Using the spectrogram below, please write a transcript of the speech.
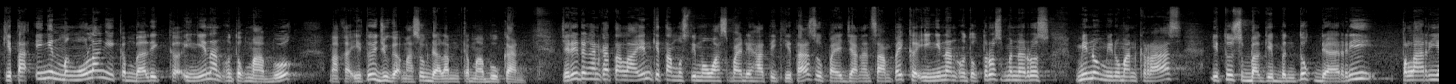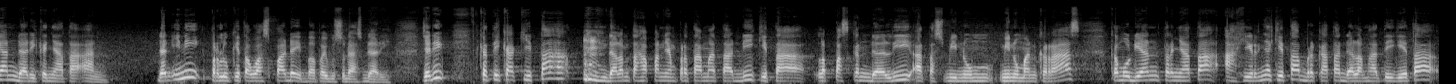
kita ingin mengulangi kembali keinginan untuk mabuk, maka itu juga masuk dalam kemabukan. Jadi dengan kata lain kita mesti mewaspadai hati kita supaya jangan sampai keinginan untuk terus-menerus minum minuman keras itu sebagai bentuk dari pelarian dari kenyataan. Dan ini perlu kita waspadai Bapak Ibu Saudara-saudari. Jadi ketika kita dalam tahapan yang pertama tadi kita lepas kendali atas minum minuman keras, kemudian ternyata akhirnya kita berkata dalam hati kita,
